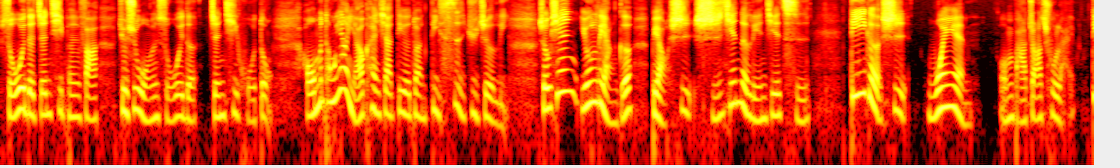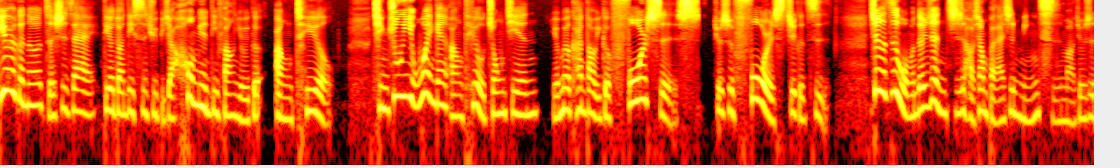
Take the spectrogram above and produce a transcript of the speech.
所谓的蒸汽喷发，就是我们所谓的蒸汽活动。好，我们同样也要看一下第二段第四句这里。首先有两个表示时间的连接词，第一个是 when，我们把它抓出来。第二个呢，则是在第二段第四句比较后面的地方有一个 until。请注意 when 跟 until 中间有没有看到一个 forces，就是 force 这个字。这个字我们的认知好像本来是名词嘛，就是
